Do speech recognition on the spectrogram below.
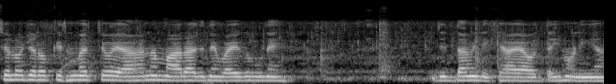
ਚਲੋ ਜਦੋਂ ਕਿਸਮਤ 'ਚ ਹੋਇਆ ਹੈ ਨਾ ਮਹਾਰਾਜ ਨੇ, ਵਾਹਿਗੁਰੂ ਨੇ ਜਿੱਦਾਂ ਵੀ ਲਿਖਿਆ ਹੋਇਆ ਉੱਦਾਂ ਹੀ ਹੋਣੀ ਆ।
